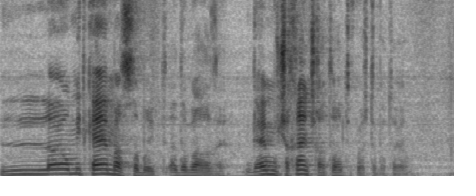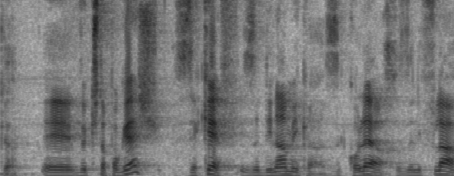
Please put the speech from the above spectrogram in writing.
לא מתקיים בארצות הברית, הדבר הזה. גם אם הוא שכן שלך, אתה לא תפגוש אותו באותו יום. כן. אה, וכשאתה פוגש, זה כיף, זה דינמיקה, זה קולח, זה נפלא,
